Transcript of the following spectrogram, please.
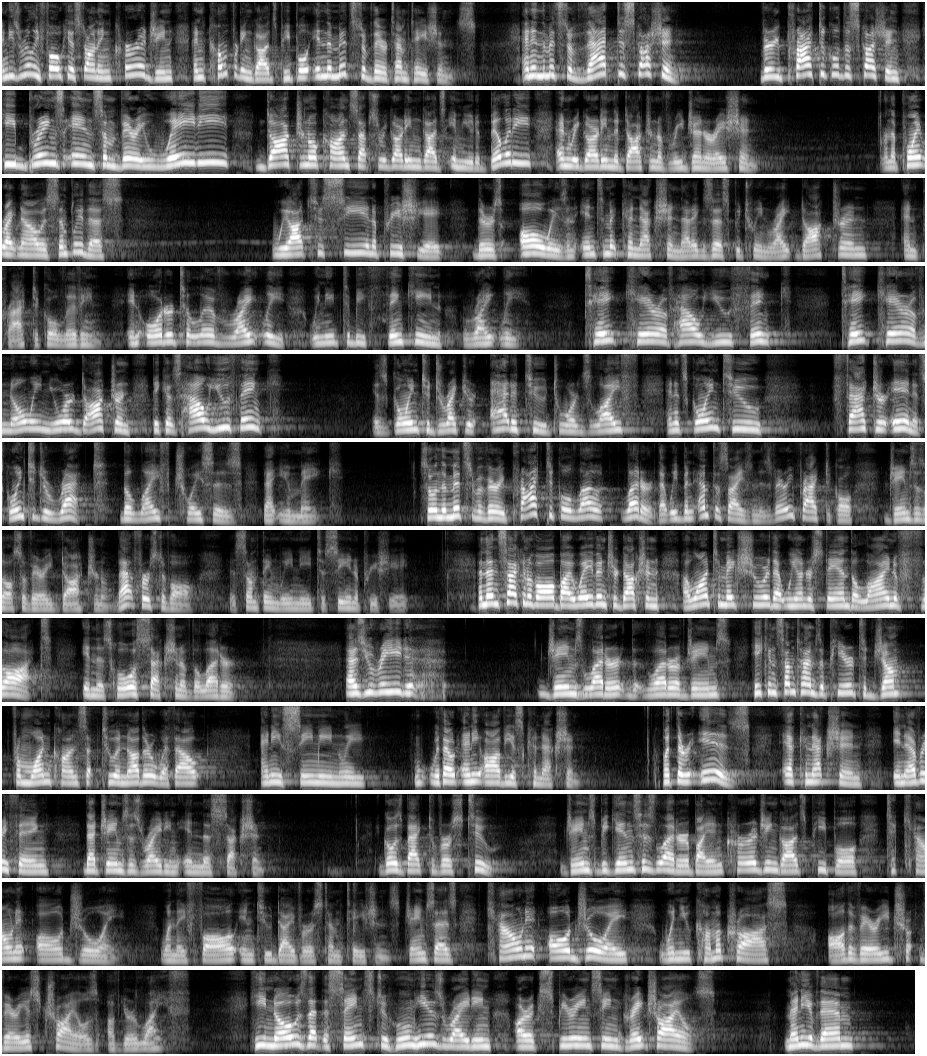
And he's really focused on encouraging and comforting God's people in the midst of their temptations. And in the midst of that discussion, very practical discussion, he brings in some very weighty doctrinal concepts regarding God's immutability and regarding the doctrine of regeneration. And the point right now is simply this we ought to see and appreciate there's always an intimate connection that exists between right doctrine and practical living. In order to live rightly, we need to be thinking rightly. Take care of how you think. Take care of knowing your doctrine because how you think is going to direct your attitude towards life and it's going to factor in, it's going to direct the life choices that you make. So, in the midst of a very practical letter that we've been emphasizing is very practical, James is also very doctrinal. That, first of all, is something we need to see and appreciate. And then, second of all, by way of introduction, I want to make sure that we understand the line of thought in this whole section of the letter. As you read James' letter, the letter of James, he can sometimes appear to jump from one concept to another without any seemingly, without any obvious connection. But there is a connection in everything that James is writing in this section. It goes back to verse 2. James begins his letter by encouraging God's people to count it all joy when they fall into diverse temptations. James says, Count it all joy when you come across all the various trials of your life. He knows that the saints to whom he is writing are experiencing great trials, many of them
